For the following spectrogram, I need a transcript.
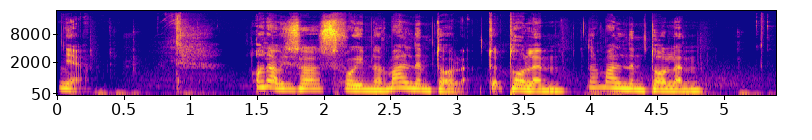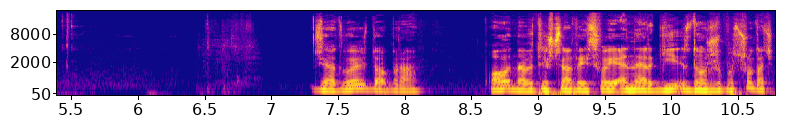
nie. Ona będzie swoim normalnym tole, to, tolem. Normalnym tolem. Zjadłeś? Dobra. O, nawet jeszcze na tej swojej energii zdąży posprzątać.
